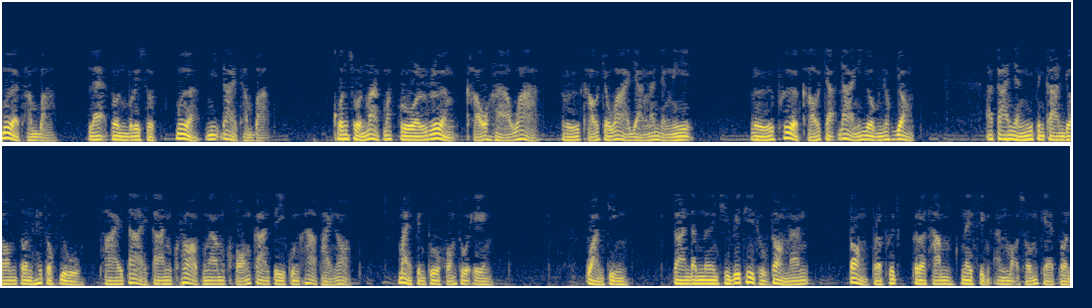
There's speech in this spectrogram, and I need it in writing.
เมื่อทำบาป และตนบริสุทธิ์เมื่อมิได้ทำบาป คนส่วนมากมักกลัวเรื่องเขาหาว่า หรือเขาจะว่าอย่างนั้นอย่างนี้ หรือเพื่อเขาจะได้นิยมยกย่อง อาการอย่างนี้เป็นการยอมตนให้ตกอยู่ ภายใต้การครอบงำของการตีคุณค่าภายนอก ไม่เป็นตัวของตัวเอง ความจริง การดำเนินชีวิตที่ถูกต้องนั้น ต้องประพฤติกระทำในสิ่งอันเหมาะสมแก่ตน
